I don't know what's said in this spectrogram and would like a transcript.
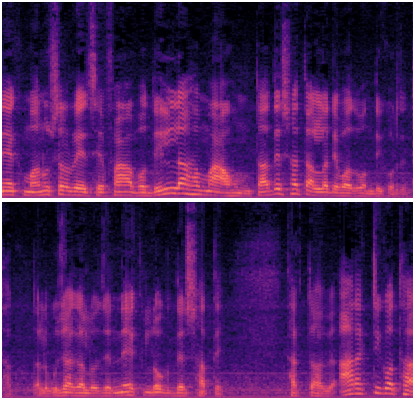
নেক মানুষরা রয়েছে। ফাবদিল্লাহ মাহুম, তাদের সাথে আল্লাহর এবাদতবন্দি করতে থাকো। তাহলে বোঝা গেল যে নেক লোকদের সাথে থাকতে হবে। আর একটি কথা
